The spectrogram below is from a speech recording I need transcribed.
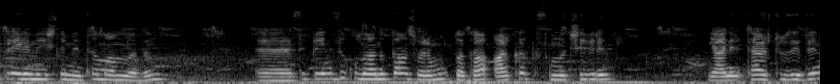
Spreyleme işlemini tamamladım. E, spreyinizi kullandıktan sonra mutlaka arka kısmını çevirin. Yani ters düz edin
